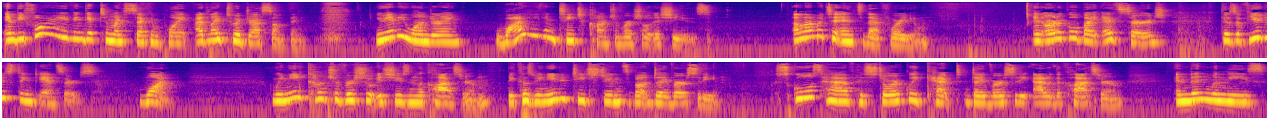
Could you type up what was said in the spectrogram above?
And before I even get to my second point, I'd like to address something. You may be wondering, why even teach controversial issues? Allow me to answer that for you. An article by EdSurge gives a few distinct answers. One, we need controversial issues in the classroom because we need to teach students about diversity. Schools have historically kept diversity out of the classroom, and then when these,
